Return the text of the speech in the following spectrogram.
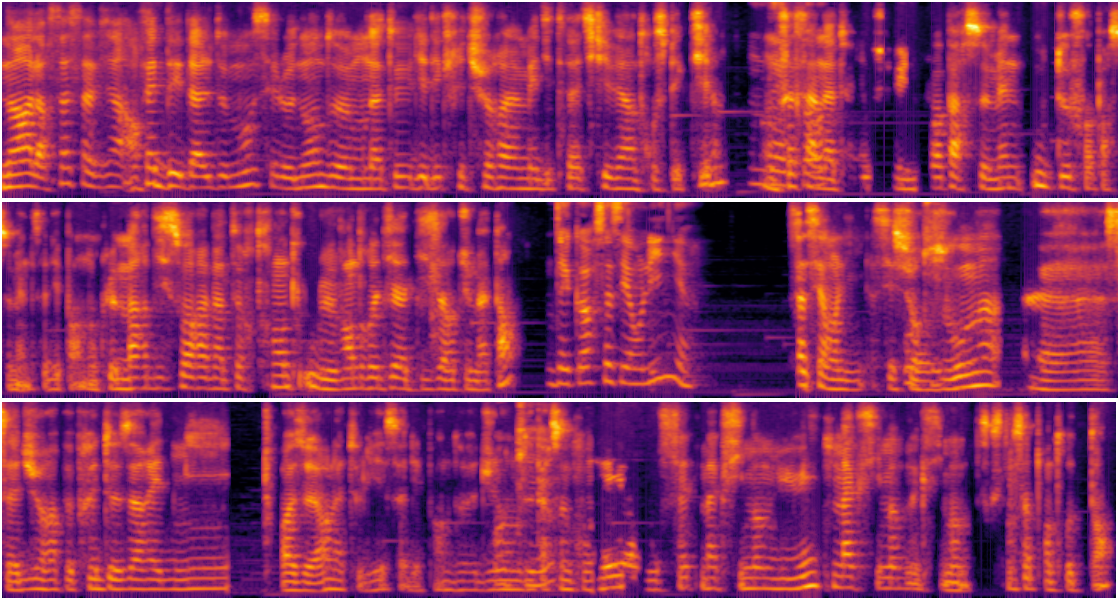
Non, alors ça, ça vient. En fait, Dédale de mots, c'est le nom de mon atelier d'écriture euh, méditative et introspective. Donc, ça, c'est un atelier que je fais une fois par semaine ou deux fois par semaine, ça dépend. Donc, le mardi soir à 20h30 ou le vendredi à 10h du matin. D'accord, ça, c'est en ligne? Ça, c'est en ligne. C'est sur Zoom. Euh, ça dure à peu près deux heures et demie, trois heures l'atelier, ça dépend du nombre de personnes qu'on est. On est 7 maximum, 8 maximum, maximum, parce que sinon ça prend trop de temps.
